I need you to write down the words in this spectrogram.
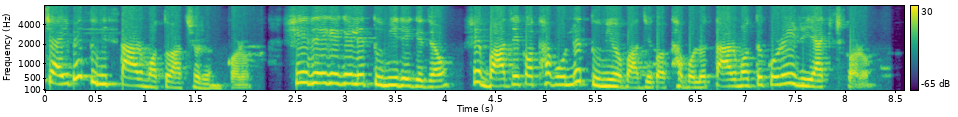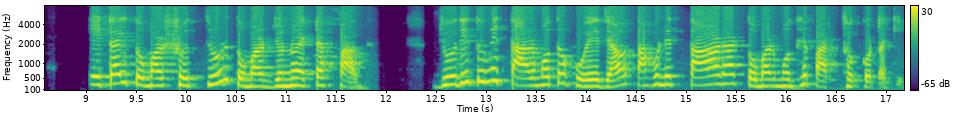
চাইবে তুমি তার মতো আচরণ করো। সে রেগে গেলে তুমি রেগে যাও। সে বাজে কথা বললে তুমিও বাজে কথা বলো। তার মতো করেই রিয়াক্ট করো। এটাই তোমার শত্রুর, তোমার জন্য একটা ফাঁদ। যদি তুমি তার মতো হয়ে যাও, তাহলে তার আর তোমার মধ্যে পার্থক্যটা কি?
